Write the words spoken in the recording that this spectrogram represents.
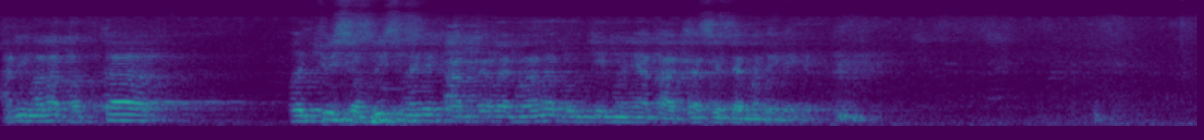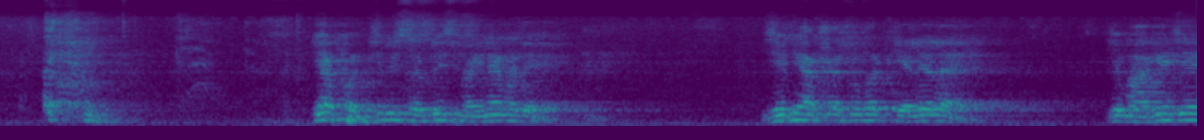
आणि मला फक्त पंचवीस सव्वीस महिने काम करायला मिळालं. दोन तीन महिने आता आचारसंहितेमध्ये गेले. या पंचवीस सव्वीस महिन्यामध्ये जे मी आपल्यासोबत केलेलं आहे जे मागे जे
